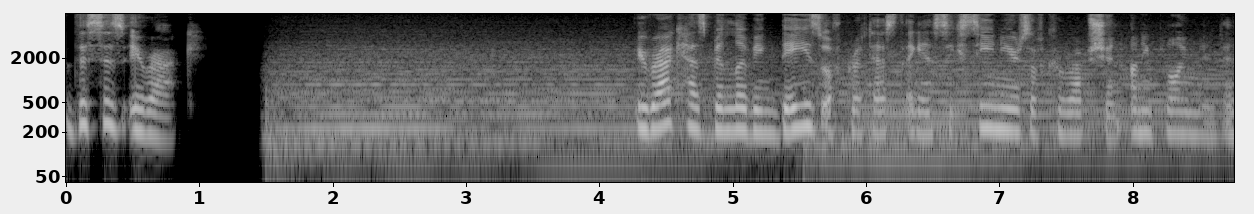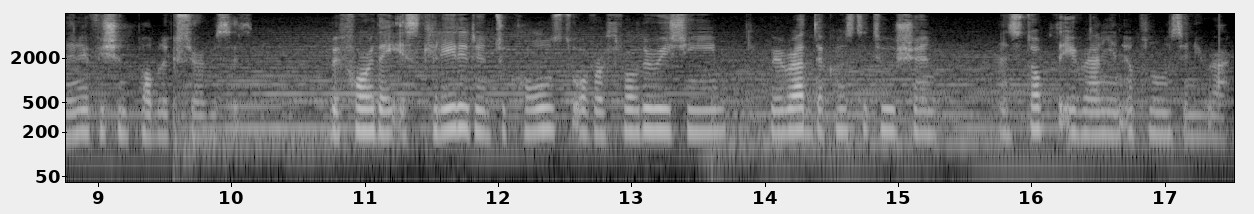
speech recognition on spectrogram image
This is Iraq. Iraq has been living days of protest against 16 years of corruption, unemployment, and inefficient public services. Before they escalated into calls to overthrow the regime, rewrite the constitution, and stop the Iranian influence in Iraq.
